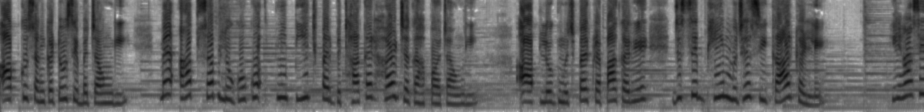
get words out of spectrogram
आपको संकटों से बचाऊँगी। मैं आप सब लोगों को अपनी पीठ पर बिठाकर हर जगह पहुंचाऊँगी। आप लोग मुझ पर कृपा करिए, जिससे भीम मुझे स्वीकार कर ले। यहाँ से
